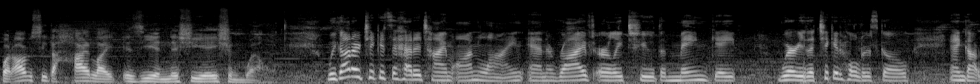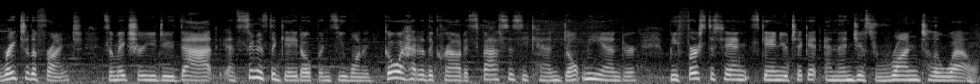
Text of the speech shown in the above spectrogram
but obviously the highlight is the initiation well. We got our tickets ahead of time online and arrived early to the main gate where the ticket holders go and got right to the front. So make sure you do that. As soon as the gate opens, you want to go ahead of the crowd as fast as you can. Don't meander. Be first to scan, scan your ticket and then just run to the well.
